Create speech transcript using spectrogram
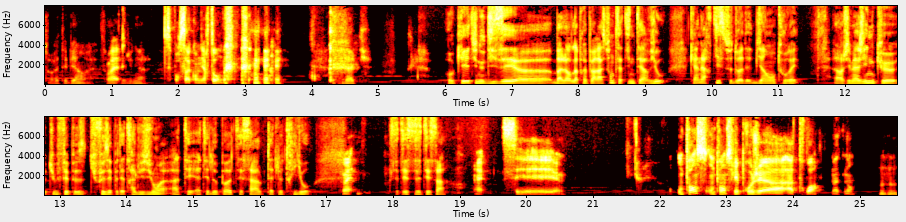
Ça aurait été bien ouais. ça aurait été génial. C'est pour ça qu'on y retourne. Ok, tu nous disais bah, lors de la préparation de cette interview qu'un artiste se doit d'être bien entouré. Alors j'imagine que tu, fais, tu faisais peut-être allusion à, tes, à, tes, deux potes, c'est ça Peut-être le trio? Ouais. C'était, c'était ça? Ouais, c'est... On pense, on pense les projets à, trois maintenant, mm-hmm.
